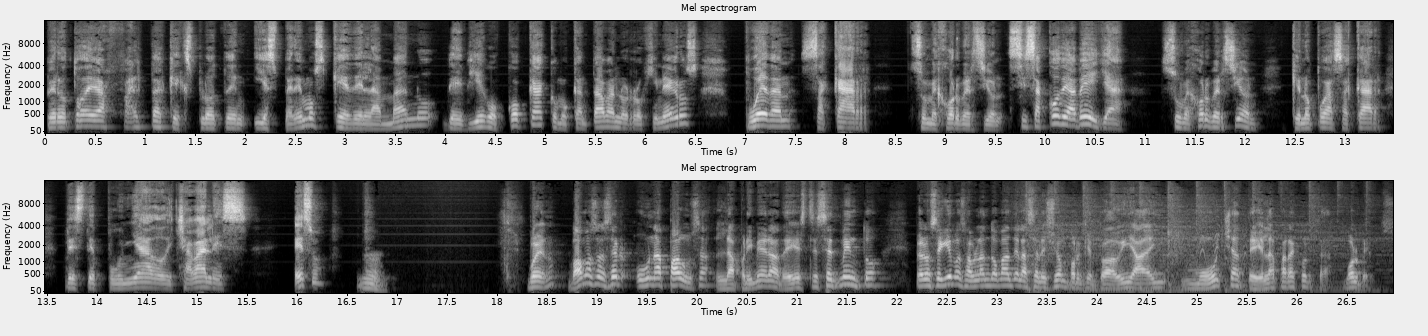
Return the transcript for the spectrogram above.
pero todavía falta que exploten y esperemos que de la mano de Diego Coca, como cantaban los rojinegros, puedan sacar su mejor versión. Si sacó de Abella su mejor versión, que no pueda sacar de este puñado de chavales. ¿Eso? Mm. Bueno, vamos a hacer una pausa, la primera de este segmento, pero seguimos hablando más de la selección porque todavía hay mucha tela para cortar. Volvemos.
